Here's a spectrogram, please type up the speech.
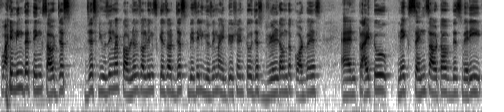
finding the things out just just using my problem solving skills or just basically using my intuition to just drill down the code base and try to make sense out of this very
